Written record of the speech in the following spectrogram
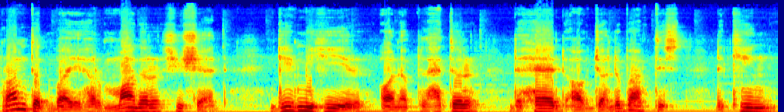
Prompted by her mother, she said, Give me here on a platter the head of John the Baptist. The king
